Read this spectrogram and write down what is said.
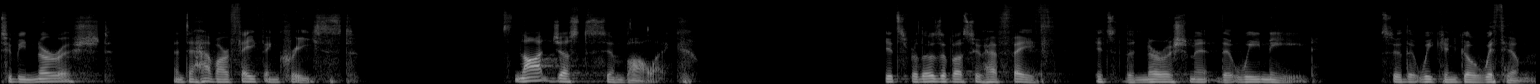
to be nourished, and to have our faith increased. It's not just symbolic. It's for those of us who have faith, it's the nourishment that we need so that we can go with him,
